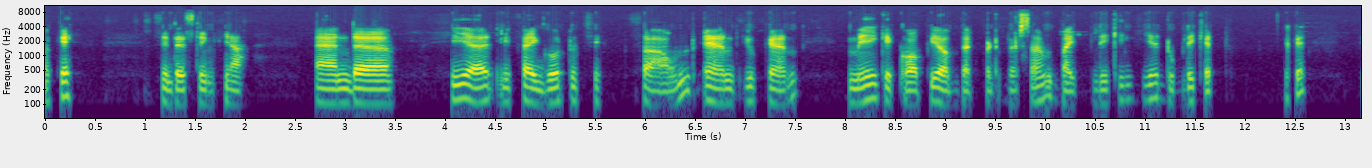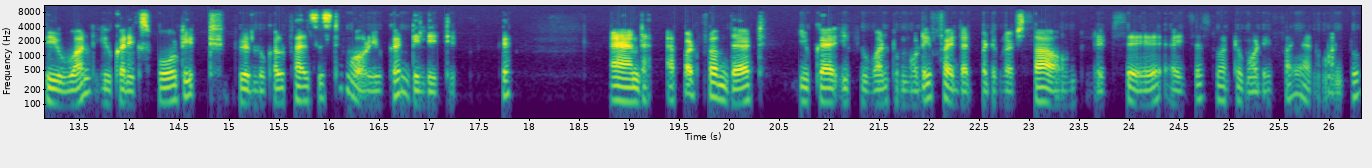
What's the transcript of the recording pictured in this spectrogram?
Okay it's interesting yeah. And uh, here if I go to sound and you can make a copy of that particular sound by clicking here duplicate okay? If you want you can export it to a local file system or you can delete it okay? And apart from that you can if you want to modify that particular sound let's say I just want to modify and want to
